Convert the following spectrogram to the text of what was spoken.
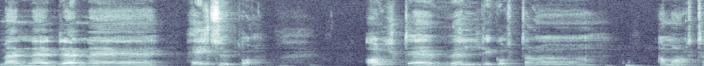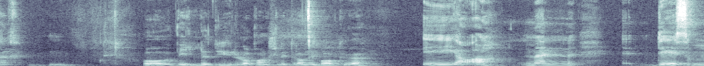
Men eh, den er helt super. Alt er veldig godt av, av mat her. Og ville dyr lå kanskje litt i bakhuet? Ja, men det som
